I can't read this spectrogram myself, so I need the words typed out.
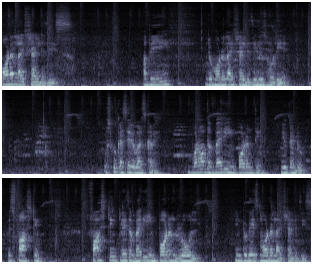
मॉडर्न लाइफस्टाइल डिज़ीज़ अभी जो मॉडर्न लाइफस्टाइल डिज़ीज़ हो रही है, उसको कैसे रिवर्स करें? One of the very important thing you can do is fasting fasting plays a very important role in today's modern lifestyle disease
